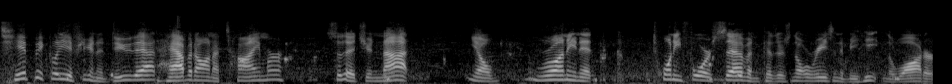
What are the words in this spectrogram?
typically, if you're going to do that, have it on a timer so that you're not, you know, running it 24/7 because there's no reason to be heating the water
